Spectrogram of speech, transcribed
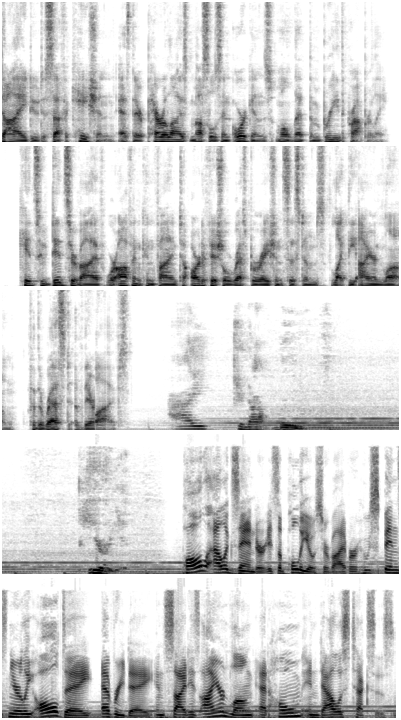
die due to suffocation, as their paralyzed muscles and organs won't let them breathe properly. Kids who did survive were often confined to artificial respiration systems like the iron lung for the rest of their lives. I cannot move. Period. Paul Alexander is a polio survivor who spends nearly all day, every day, inside his iron lung at home in Dallas, Texas.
